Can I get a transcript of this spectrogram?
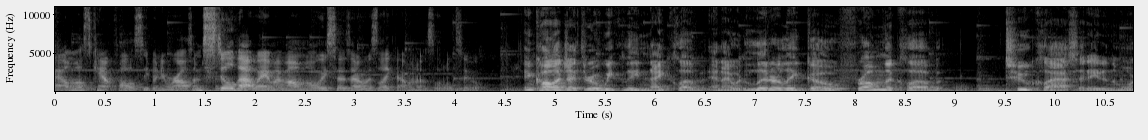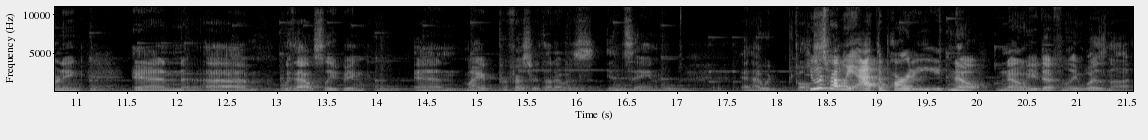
I almost can't fall asleep anywhere else. I'm still that way. My mom always says I was like that when I was little too. In college, I threw a weekly nightclub, and I would literally go from the club to class at eight in the morning, and um, without sleeping. And my professor thought I was insane, and I would fall. He was asleep. probably at the party. No, no, he definitely was not.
